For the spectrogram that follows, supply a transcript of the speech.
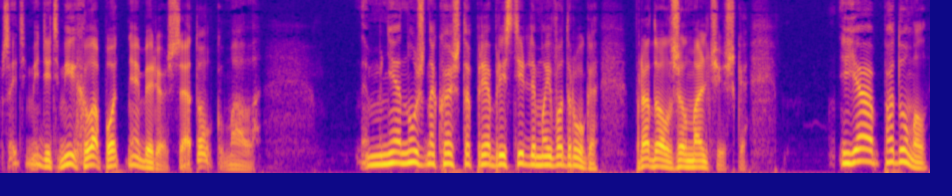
С этими детьми хлопот не оберешься, а толку мало. «Мне нужно кое-что приобрести для моего друга», — продолжил мальчишка. «И я подумал,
